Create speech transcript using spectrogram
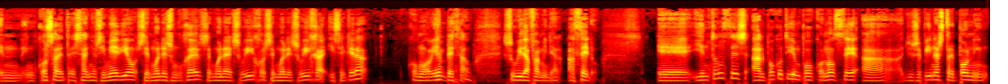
en, en cosa de tres años y medio se muere su mujer, se muere su hijo, se muere su hija y se queda como había empezado su vida familiar, a cero. Eh, y entonces, al poco tiempo, conoce a Giuseppina Streponi,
